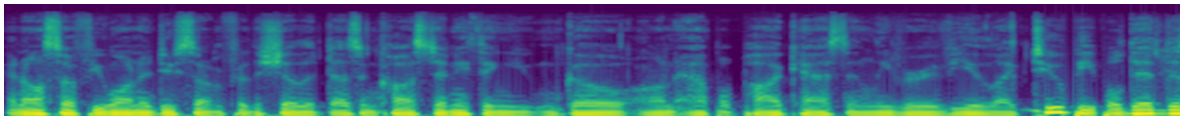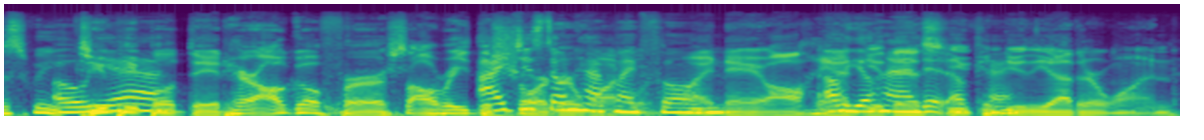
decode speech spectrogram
And also if you want to do something for the show that doesn't cost anything, you can go on Apple Podcast and leave a review like two people did this week. Oh, Two yeah. people did. Here, I'll go first. I'll read the I just shorter don't have one my with phone. my name. I'll Oh, hand you'll you hand this. it? You can do the other one.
